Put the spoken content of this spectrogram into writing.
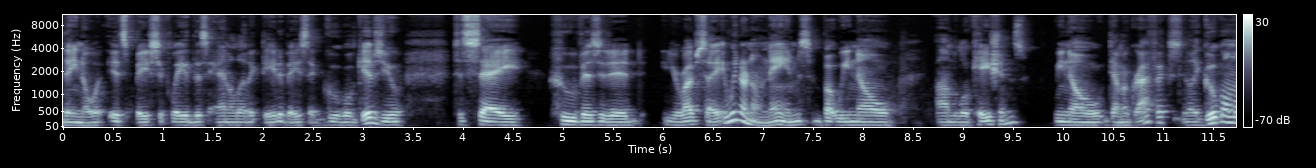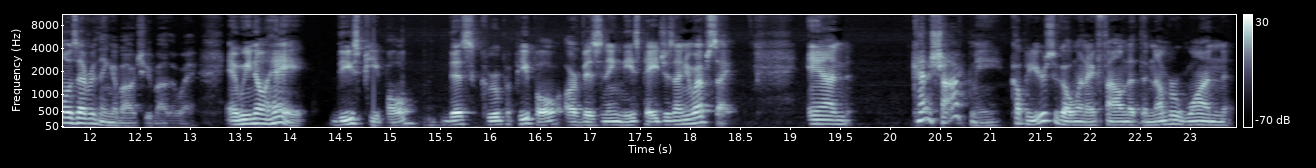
They know it's basically this analytic database that Google gives you to say who visited your website. And we don't know names, but we know um, locations, we know demographics. Like Google knows everything about you, by the way. And we know, hey, these people, this group of people are visiting these pages on your website. And kind of shocked me a couple years ago when I found that the number one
